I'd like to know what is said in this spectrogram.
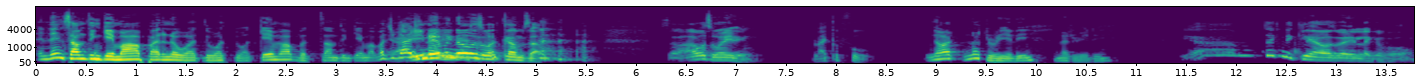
And then something came up. I don't know what what what came up, but something came up. But you Yeah, guys, he know, never you knows know. what comes up. so I was waiting, like a fool. Not not really, not really. Yeah, um, technically I was waiting like a fool.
